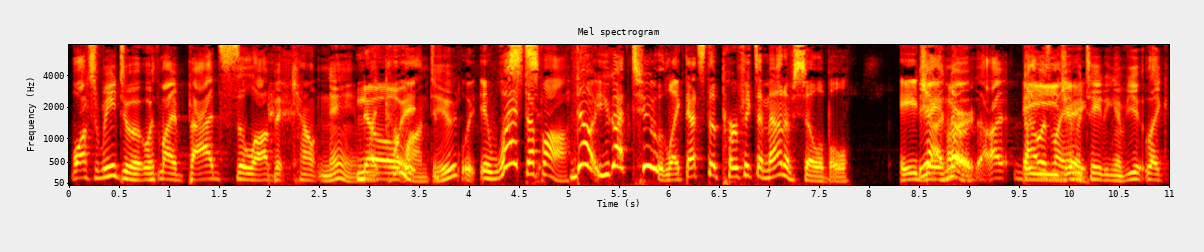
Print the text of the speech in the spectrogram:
Watch me do it with my bad syllabic count name. No, like, come it- on, dude. it- what? Step off. No, you got two. Like that's the perfect amount of syllable. AJ Yeah, Hart. no, I, that was my imitating of you. Like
